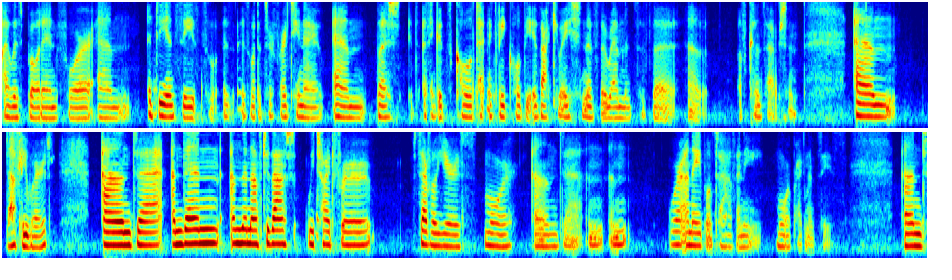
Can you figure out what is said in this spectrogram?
I was brought in for um, a D&C, is, is, what it's referred to now. Um, but it, I think it's called, technically called the evacuation of the remnants of the uh, of conception. Um, lovely word. And uh, and then and then after that, we tried for several years more, and uh, and and were unable to have any more pregnancies, and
